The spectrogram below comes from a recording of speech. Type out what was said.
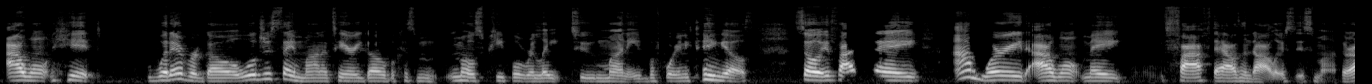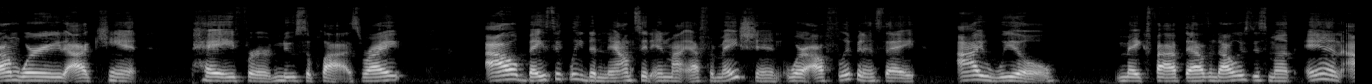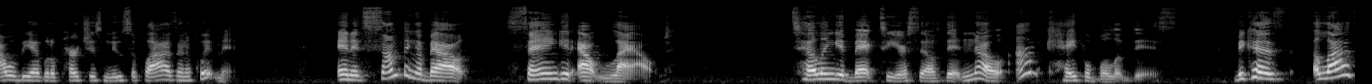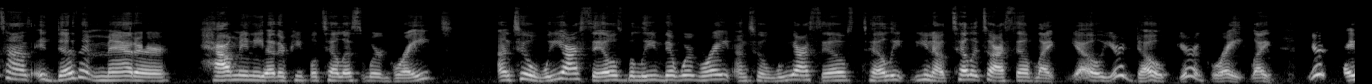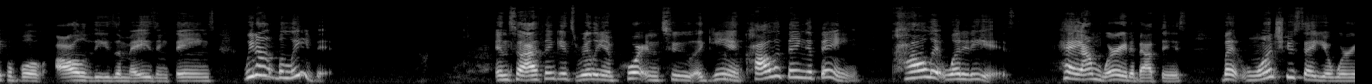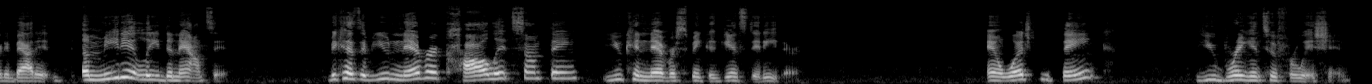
I won't hit whatever goal, we'll just say monetary goal because m- most people relate to money before anything else. So if I say, I'm worried I won't make $5,000 this month, or I'm worried I can't pay for new supplies, right? I'll basically denounce it in my affirmation where I'll flip it and say, I will make $5,000 this month and I will be able to purchase new supplies and equipment. And it's something about saying it out loud, telling it back to yourself that no, I'm capable of this. Because a lot of times it doesn't matter how many other people tell us we're great until we ourselves believe that we're great, until we ourselves tell it, you know, tell it to ourselves like, yo, you're dope, you're great, like you're capable of all of these amazing things. We don't believe it. And so I think it's really important to again call a thing a thing. Call it what it is. Hey, I'm worried about this. But once you say you're worried about it, immediately denounce it. Because if you never call it something, you can never speak against it either. And what you think, you bring into fruition.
